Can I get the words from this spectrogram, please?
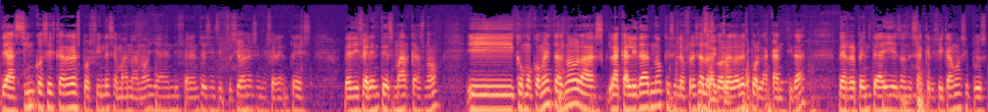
de a cinco o seis carreras por fin de semana, ¿no? Ya en diferentes instituciones, en diferentes de diferentes marcas, ¿no? Y como comentas, ¿no? Las, la calidad, ¿no? Que se le ofrece a los Exacto. corredores por la cantidad. De repente ahí es donde sacrificamos y pues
